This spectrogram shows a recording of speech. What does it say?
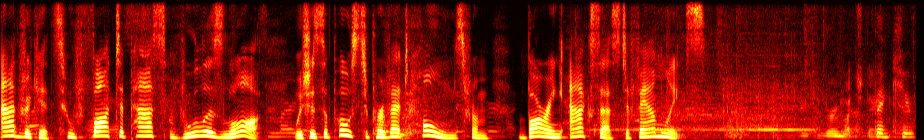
advocates who fought to pass Vula's law, which is supposed to prevent homes from barring access to families. Thank you very much, Dan. Thank you.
